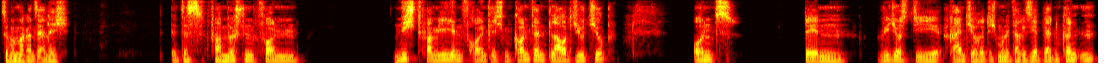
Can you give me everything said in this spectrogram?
sind wir mal ganz ehrlich, das Vermischen von nicht familienfreundlichen Content laut YouTube und den Videos, die rein theoretisch monetarisiert werden könnten,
